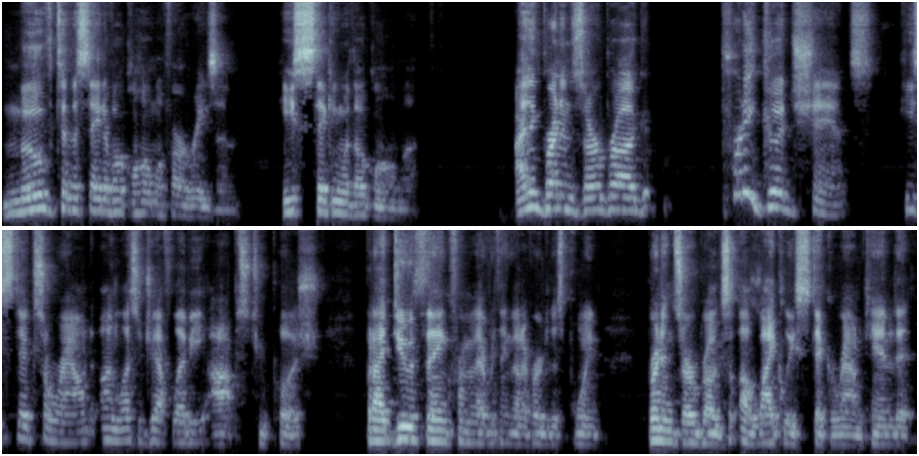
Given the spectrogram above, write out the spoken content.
moved to the state of Oklahoma for a reason. He's sticking with Oklahoma. I think Brendan Zurbrugg, pretty good chance he sticks around unless Jeff Lebby opts to push. But I do think, from everything that I've heard to this point, Brendan Zurbrugg's a likely stick around candidate.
